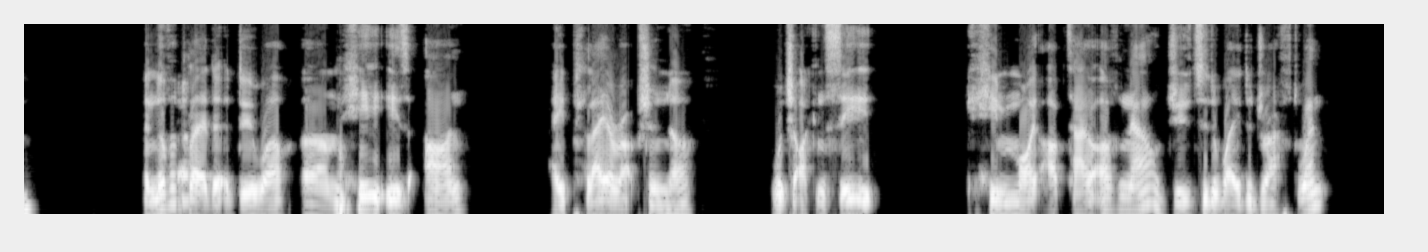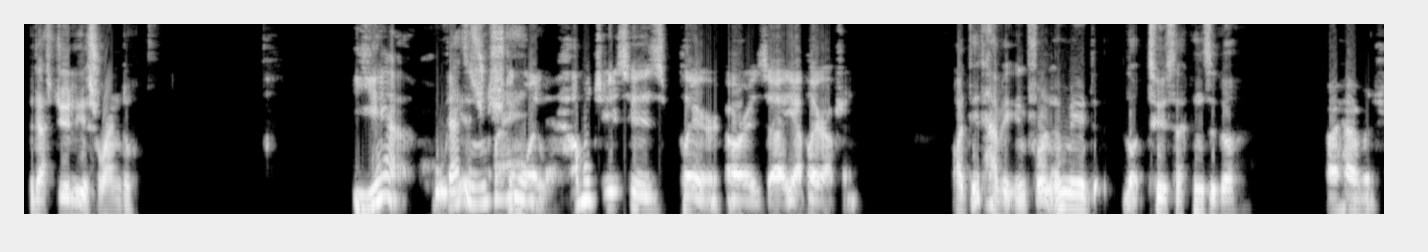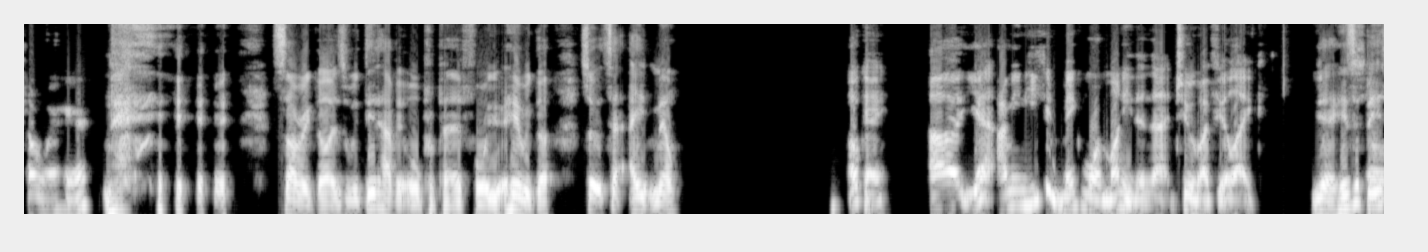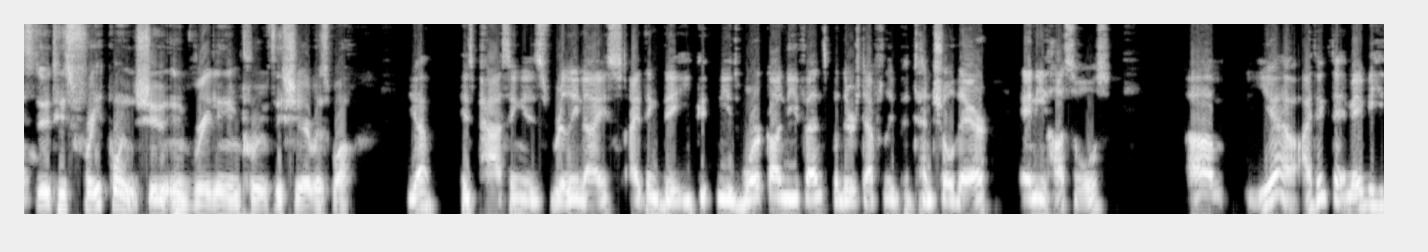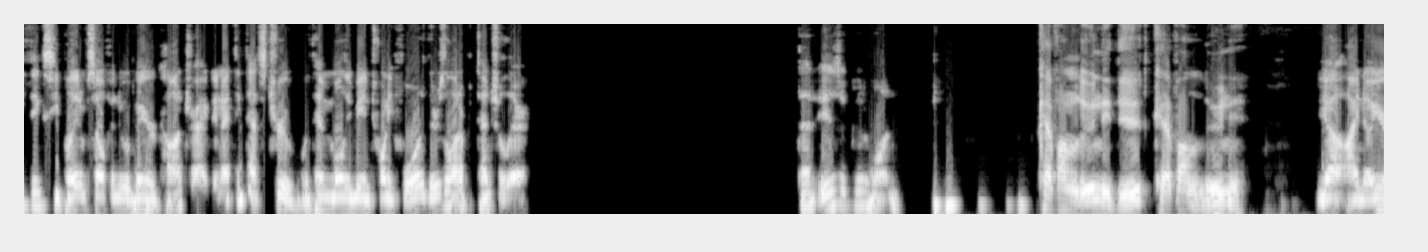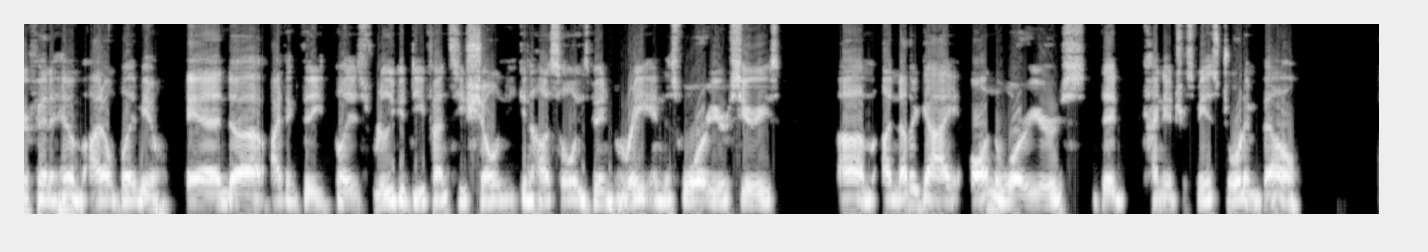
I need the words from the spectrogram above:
Another yeah. player that would do well. Um, he is on a player option though, which I can see he might opt out of now due to the way the draft went. But that's Julius Randle. Yeah, that's an interesting Randle. one. How much is his player or his uh, yeah player option? I did have it in front of me like two seconds ago. I have it somewhere here. Sorry, guys, we did have it all prepared for you. Here we go. So it's at eight mil. Okay. Uh, yeah. I mean, he could make more money than that too. I feel like. Yeah, he's a so, beast, dude. His three point shooting really improved this year as well. Yeah, his passing is really nice. I think that he needs work on defense, but there's definitely potential there. And he hustles. Um, yeah, I think that maybe he thinks he played himself into a bigger contract, and I think that's true. With him only being 24, there's a lot of potential there. That is a good one. Kevin Looney, dude. Kevin Looney. Yeah, I know you're a fan of him. I don't blame you. And uh, I think that he plays really good defense. He's shown he can hustle. He's been great in this Warrior series. Um, another guy on the Warriors that kind of interests me is Jordan Bell.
